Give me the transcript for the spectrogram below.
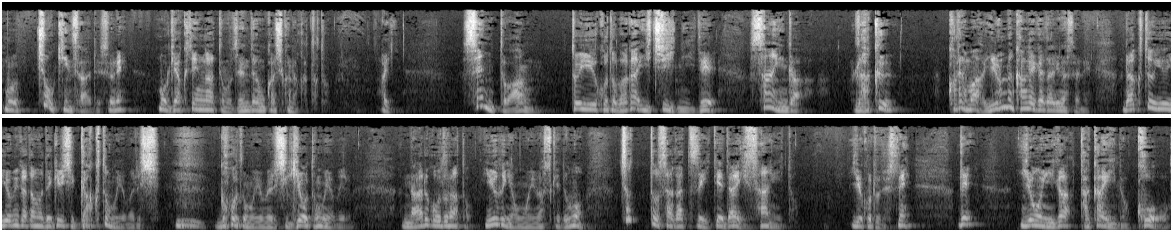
もう超僅差ですよね。もう逆転があっても全然おかしくなかったと。はい。戦と安という言葉が1位、2位で、3位が楽。これはまあいろんな考え方ありますよね。楽という読み方もできるし、学とも読めるし、語とも読めるし、行とも読める。なるほどなというふうに思いますけども、ちょっと差がついて第3位ということですね。で、4位が高いの功、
